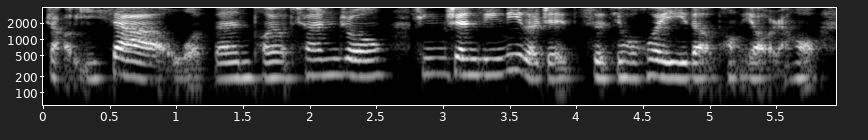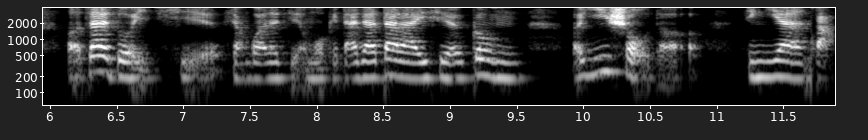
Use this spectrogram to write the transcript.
找一下我们朋友圈中亲身经历了这次气候会议的朋友，然后呃再做一期相关的节目，给大家带来一些更呃一手的经验吧。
